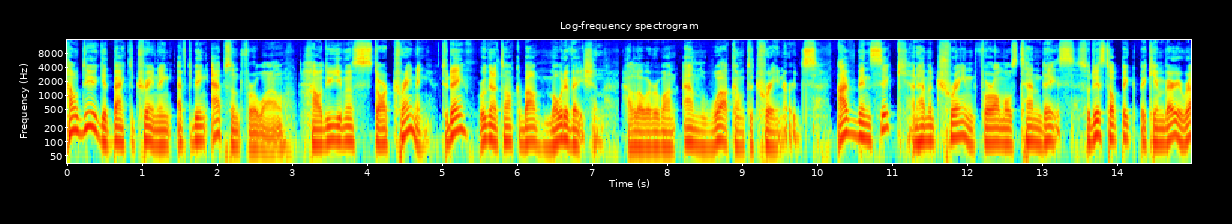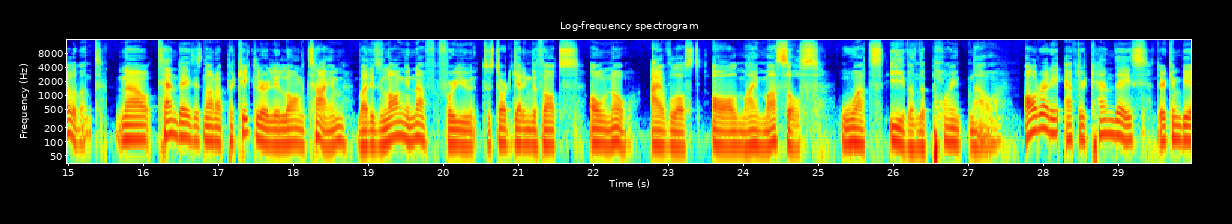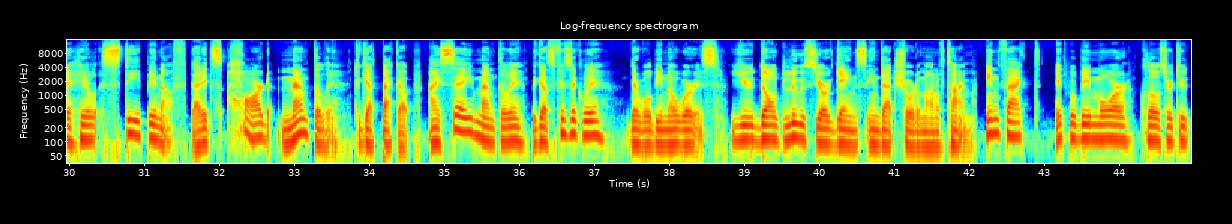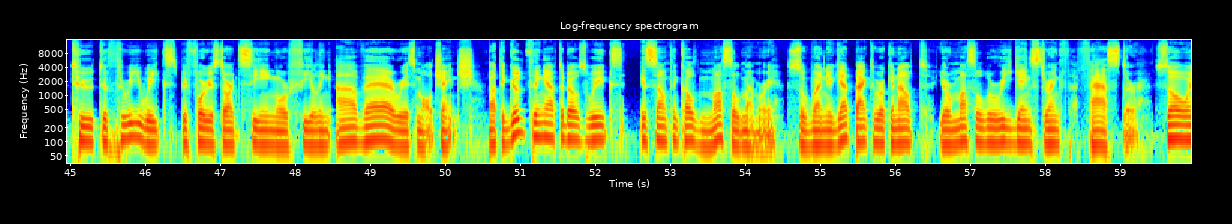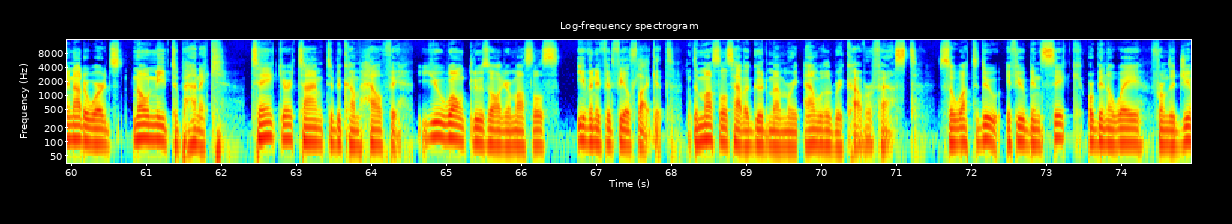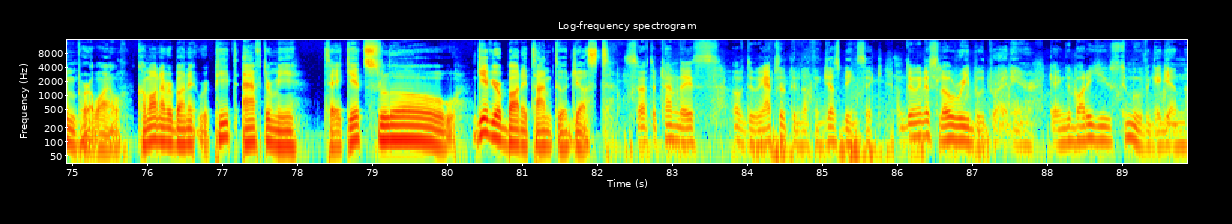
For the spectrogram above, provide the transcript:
How do you get back to training after being absent for a while? How do you even start training? Today, we're going to talk about motivation. Hello, everyone, and welcome to Trainerds. I've been sick and haven't trained for almost 10 days, so this topic became very relevant. Now, 10 days is not a particularly long time, but it's long enough for you to start getting the thoughts oh no, I've lost all my muscles. What's even the point now? Already after 10 days, there can be a hill steep enough that it's hard mentally to get back up. I say mentally because physically there will be no worries. You don't lose your gains in that short amount of time. In fact, it will be more closer to two to three weeks before you start seeing or feeling a very small change. But the good thing after those weeks is something called muscle memory. So when you get back to working out, your muscle will regain strength faster. So, in other words, no need to panic. Take your time to become healthy. You won't lose all your muscles even if it feels like it. The muscles have a good memory and will recover fast. So, what to do if you've been sick or been away from the gym for a while? Come on, everybody, repeat after me. Take it slow. Give your body time to adjust. So, after 10 days of doing absolutely nothing, just being sick, I'm doing a slow reboot right here, getting the body used to moving again.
